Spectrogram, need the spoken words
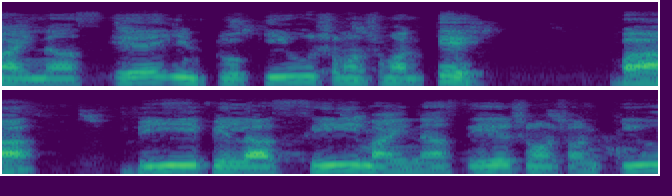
minus A into Q সমান সমান কে বা B plus C minus A সমান সমান কিউ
